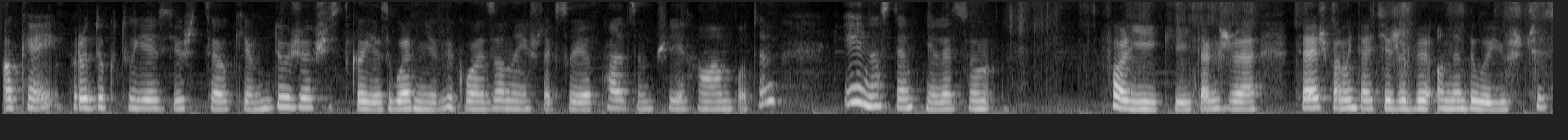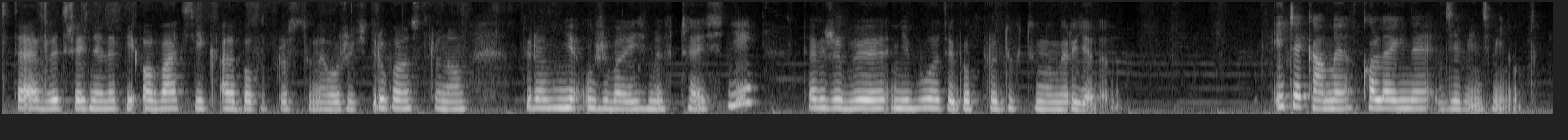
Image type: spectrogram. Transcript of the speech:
Ok, produktu jest już całkiem dużo, wszystko jest ładnie wygładzone, jeszcze tak sobie palcem przyjechałam po tym i następnie lecą foliki, także też pamiętajcie, żeby one były już czyste, wytrzeć najlepiej owacik albo po prostu nałożyć drugą stroną, którą nie używaliśmy wcześniej, tak żeby nie było tego produktu numer jeden. I czekamy kolejne 9 minut.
